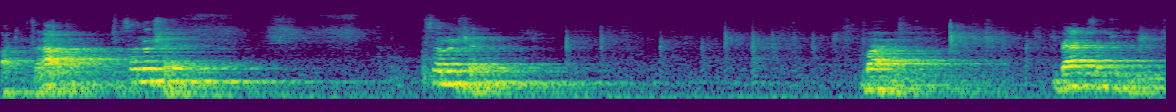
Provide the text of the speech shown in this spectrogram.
Okay, so now solution. Solution by back substitution.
